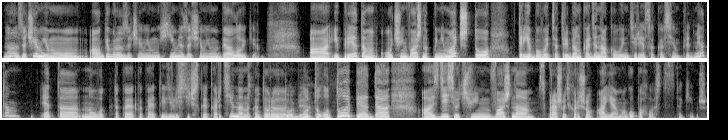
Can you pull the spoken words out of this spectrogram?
да, зачем ему алгебра, зачем ему химия, зачем ему биология. А, и при этом очень важно понимать, что требовать от ребенка одинакового интереса ко всем предметам это, ну, вот такая какая-то идеалистическая картина, на которую... Утопия. Ут, утопия, да. А здесь очень важно спрашивать, хорошо, а я могу похвастаться таким же?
